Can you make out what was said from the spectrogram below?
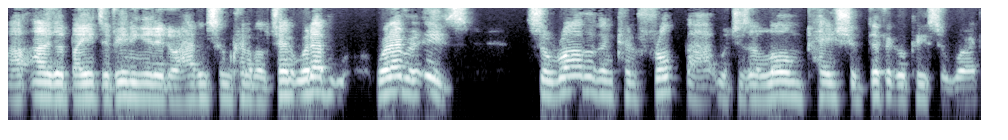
uh, either by intervening in it or having some kind of alternative, whatever whatever it is so rather than confront that, which is a long, patient, difficult piece of work,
